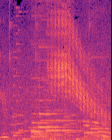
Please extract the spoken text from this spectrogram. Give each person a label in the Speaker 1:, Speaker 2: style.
Speaker 1: Yeah.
